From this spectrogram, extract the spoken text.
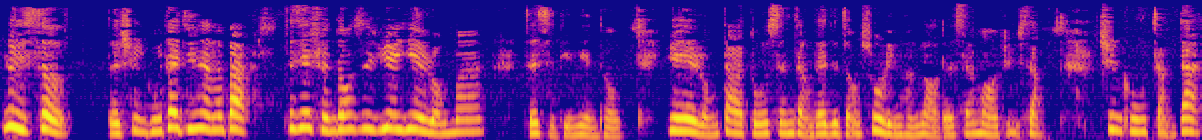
绿色的蕈菇，太惊人了吧？这些全都是月夜榕吗？真实点点头。月夜榕大多生长在这种树龄很老的三毛榉上，蕈菇长大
